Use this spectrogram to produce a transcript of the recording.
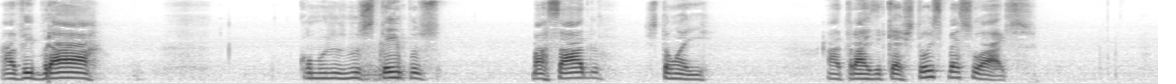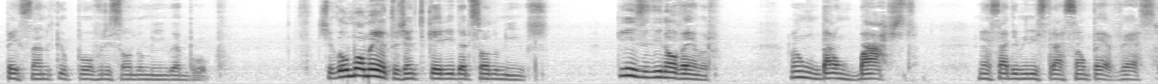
a vibrar como nos tempos passados, estão aí, atrás de questões pessoais, pensando que o povo de São Domingo é bobo. Chegou o momento, gente querida de São Domingos. 15 de novembro. Vamos dar um basta nessa administração perversa.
